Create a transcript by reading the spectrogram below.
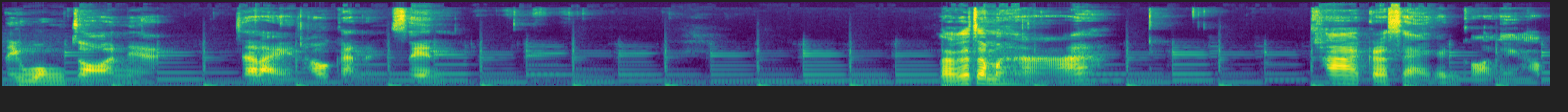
ในวงจรเนี่ย จะไหลเท่ากันทั้งเส้น เราก็จะมาหาค่ากระแสกันก่อนเลยครับ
